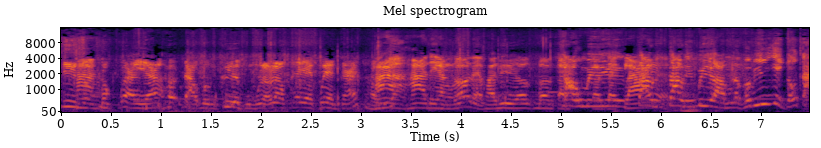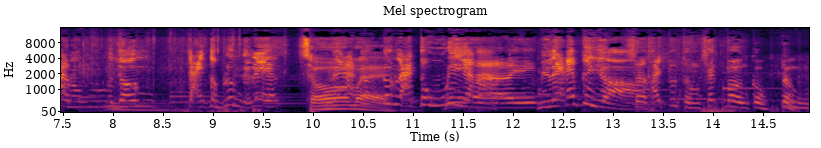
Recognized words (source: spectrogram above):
đi mà bực này á đạo bừng kia cũng là lao khe quen cái hai hai đèn đó là phải đi ở bên cạnh Tao mi Tao tao đi bi làm là có biết gì chỗ tao đâu Mà giờ chạy tùm lum để lẹ Sơ mẹ Đứng lại tu đi à? Mì lẹ đép gì à? Sơ thấy chú thường xét bơn cục từng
